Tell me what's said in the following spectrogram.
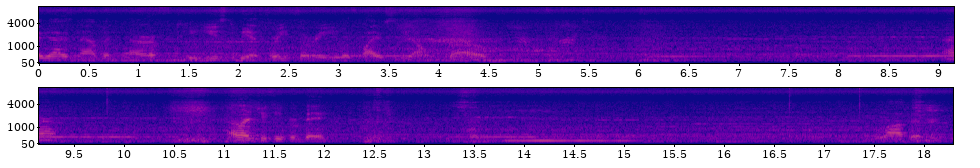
that guy's now been nerfed. He used to be a 3 3 with lifesteal, so. Uh, I'll let you keep her big. Love it.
